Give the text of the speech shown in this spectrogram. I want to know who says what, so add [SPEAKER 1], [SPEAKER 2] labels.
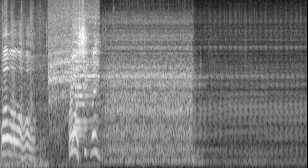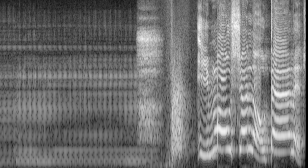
[SPEAKER 1] Whoa, whoa, whoa, whoa. whoa! shit, man.
[SPEAKER 2] Emotional damage.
